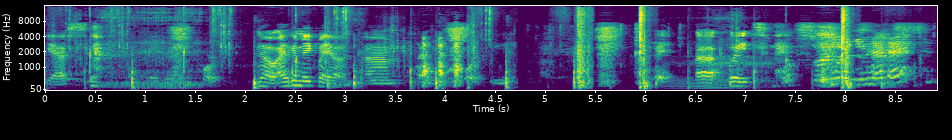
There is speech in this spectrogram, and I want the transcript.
Yes. no, I can make my own. Um, okay. Uh, wait. Stop it,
